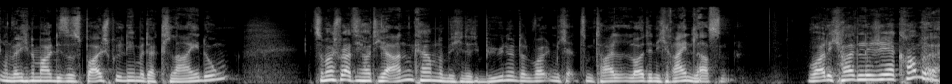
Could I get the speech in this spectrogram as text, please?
Und wenn ich nochmal dieses Beispiel nehme der Kleidung, zum Beispiel als ich heute hier ankam, dann bin ich hinter die Bühne, dann wollten mich zum Teil Leute nicht reinlassen, weil ich halt leger komme,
